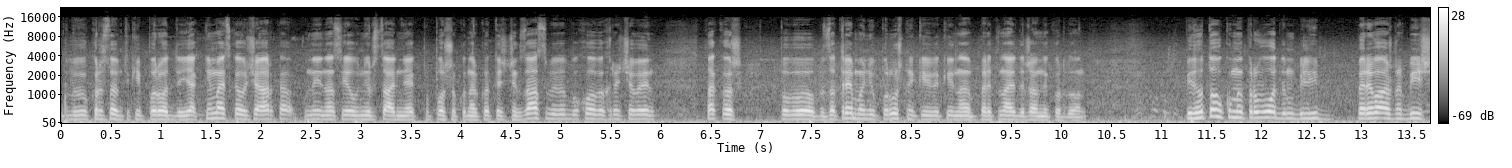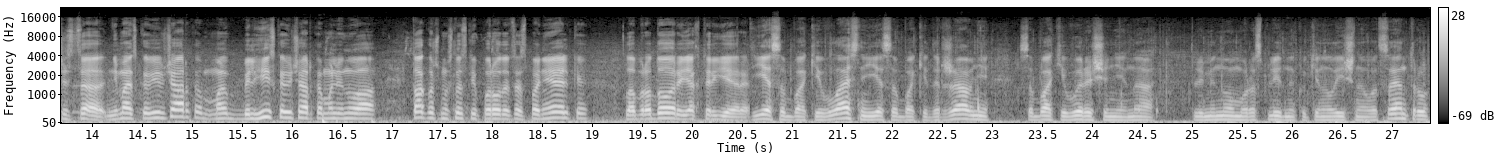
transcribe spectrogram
Ми використовуємо такі породи, як німецька овчарка. Вони у нас є універсальні як по пошуку наркотичних засобів, вибухових речовин, також по затриманню порушників, які на- перетинають державний кордон. Підготовку ми проводимо переважно більшість це німецька вівчарка, бельгійська вівчарка малінуа, також мисливські породи це спаніельки, лабрадори, яхтер'єри. Є собаки власні, є собаки державні, собаки вирощені на племінному розпліднику кінологічного центру,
